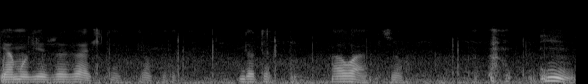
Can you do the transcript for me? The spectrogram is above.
Ja mówię, że weź to trochę do tego pałacu. mm.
